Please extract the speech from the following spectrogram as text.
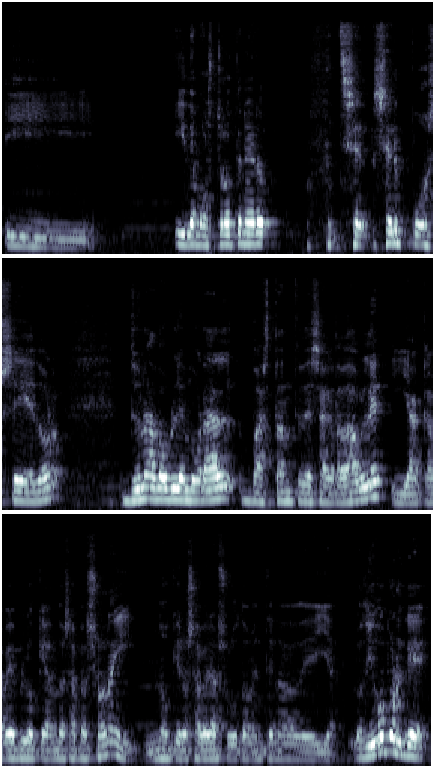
y, y demostró tener ser poseedor de una doble moral bastante desagradable y acabé bloqueando a esa persona y no quiero saber absolutamente nada de ella. Lo digo porque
